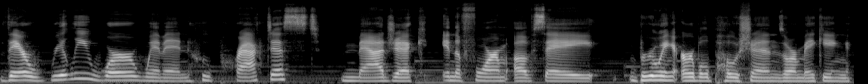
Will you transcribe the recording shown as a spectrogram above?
there really were women who practiced magic in the form of, say, brewing herbal potions or making,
